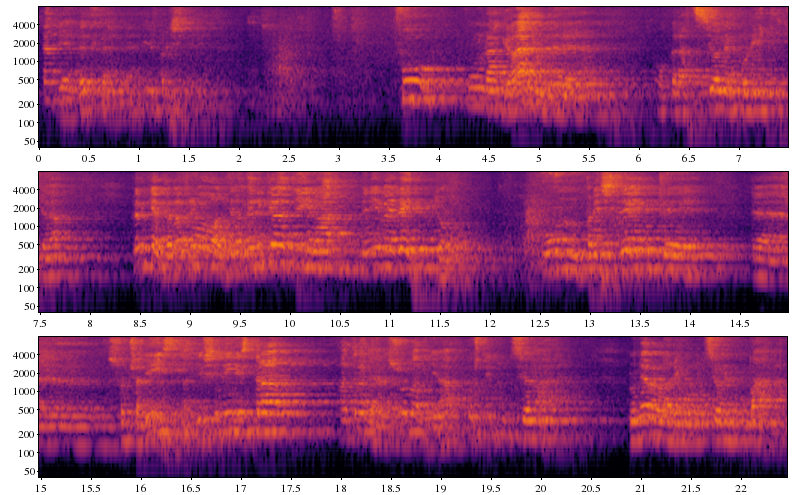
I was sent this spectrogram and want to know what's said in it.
e Allende divenne il presidente. Fu una grande operazione politica perché per la prima volta in America Latina veniva eletto un presidente eh, socialista di sinistra attraverso la via costituzionale. Non era la rivoluzione cubana,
